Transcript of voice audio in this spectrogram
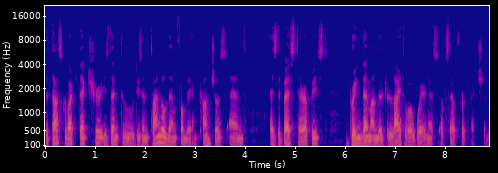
The task of architecture is then to disentangle them from the unconscious and, as the best therapist, bring them under the light of awareness of self-reflection.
